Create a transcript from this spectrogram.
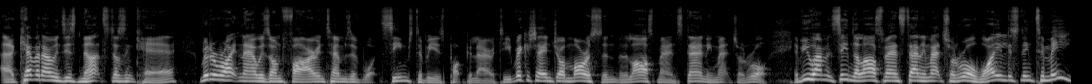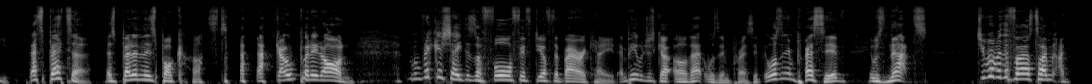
Uh, Kevin Owens is nuts, doesn't care. Riddle right now is on fire in terms of what seems to be his popularity. Ricochet and John Morrison, the last man standing match on Raw. If you haven't seen the last man standing match on Raw, why are you listening to me? That's better. That's better than this podcast. Go put it on. Ricochet does a 450 off the barricade, and people just go, "Oh, that was impressive." It wasn't impressive. It was nuts. Do you remember the first time? I'm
